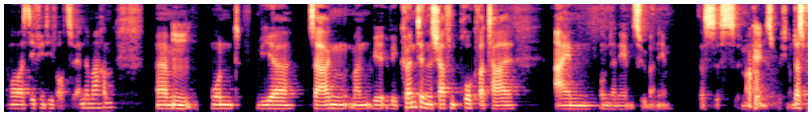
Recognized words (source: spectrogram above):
dann wollen wir es definitiv auch zu Ende machen. Ähm. Und wir sagen, man, wir, wir könnten es schaffen, pro Quartal ein Unternehmen zu übernehmen. Das ist im okay. Rahmen Und das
